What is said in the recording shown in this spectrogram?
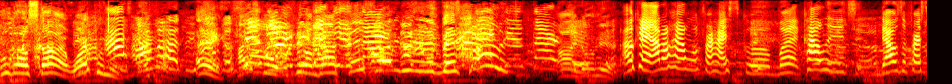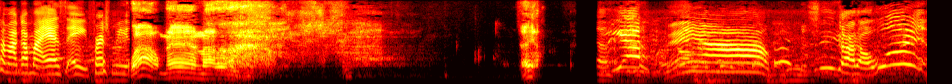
Who gonna start? Work with me. I'm gonna have to Hey, think of high school, something. if you don't got sense, shorty, we in this bitch college. All right, go ahead. Okay, I don't have one for high school, but college, that was the first time I got my ass ate. Freshman year. Wow, man. Uh, damn. Yeah. Damn. She got a what?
